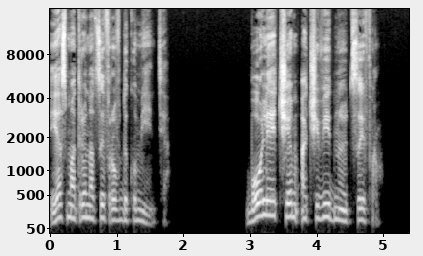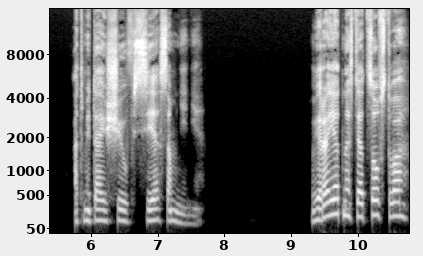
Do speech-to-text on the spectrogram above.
Я смотрю на цифру в документе. Более чем очевидную цифру, отметающую все сомнения. Вероятность отцовства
